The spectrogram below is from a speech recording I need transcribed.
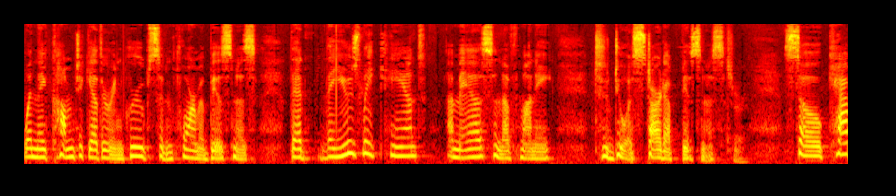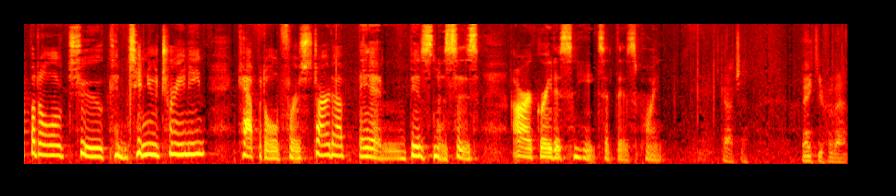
when they come together in groups and form a business, that they usually can't amass enough money to do a startup business. Sure. So capital to continue training, capital for startup eh, businesses are our greatest needs at this point. Gotcha. Thank you for that.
